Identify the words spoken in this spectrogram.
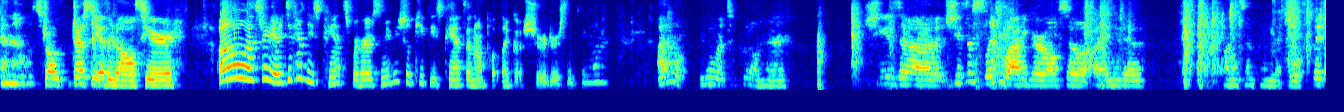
And then let's draw dress the other dolls here. Oh, that's right. I did have these pants for her, so maybe she'll keep these pants and I'll put like a shirt or something on her. I don't know what to put on her. She's a she's a slim body girl, so I need to find something that will fit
